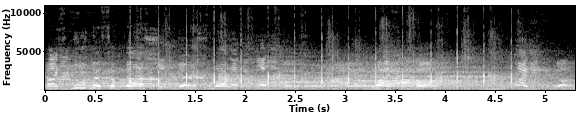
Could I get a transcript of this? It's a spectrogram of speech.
Nice movement, Sebastian. Very smart on the left foot. Nice done.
